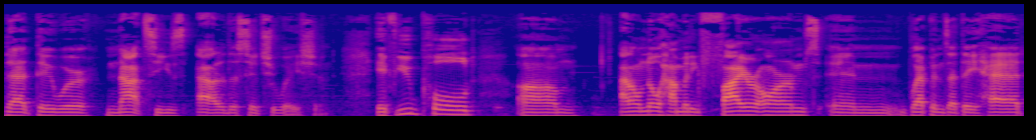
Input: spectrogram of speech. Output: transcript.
that they were Nazis out of the situation, if you pulled um, I don't know how many firearms and weapons that they had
